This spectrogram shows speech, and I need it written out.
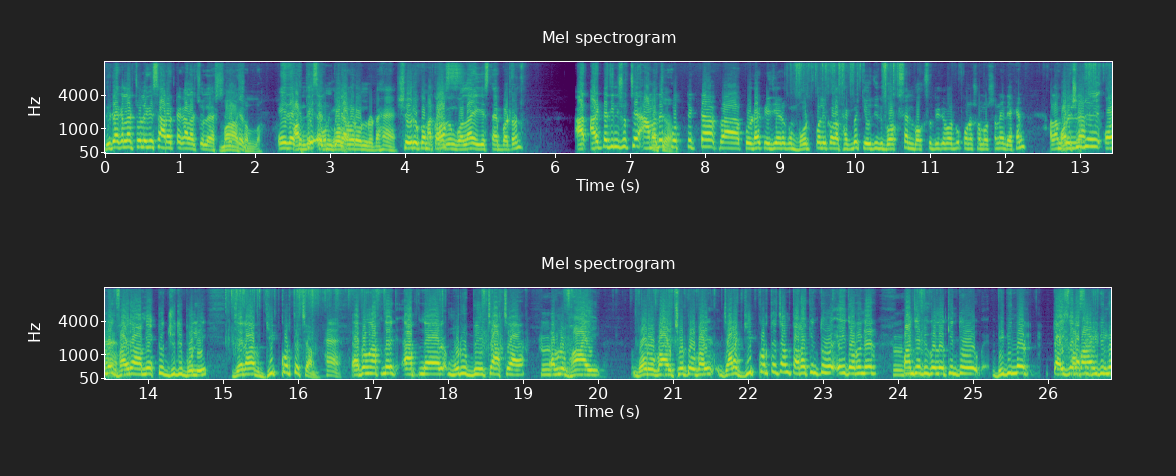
দুইটা কালার চলে গেছে আর একটা কালার চলে আসছে মাশাআল্লাহ। এই দেখেন এটা আবার অন্যটা হ্যাঁ। সেইরকম হাতে কাজ। গলা এই যে স্ন্যাপ বাটন আর আরেকটা জিনিস হচ্ছে আমাদের আচ্ছা। প্রত্যেকটা প্রোডাক্ট এই যে এরকম বোর্ড পলি করা থাকবে কেউ যদি বক্স অ্যান্ড বক্সও দিতে পারব কোনো সমস্যা নাই দেখেন অনেক হ্যাঁ। ভাইরা আমি একটু যদি বলি যারা গিফট করতে চান হ্যাঁ। এবং আপনার আপনার মুরব্বী চাচা এবং ভাই বড় ভাই ছোট ভাই যারা গিফট করতে চান তারা কিন্তু এই ধরনের পাঞ্জাবি গুলো কিন্তু বিভিন্ন টাইপের আছে সবাইকে বিভিন্ন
